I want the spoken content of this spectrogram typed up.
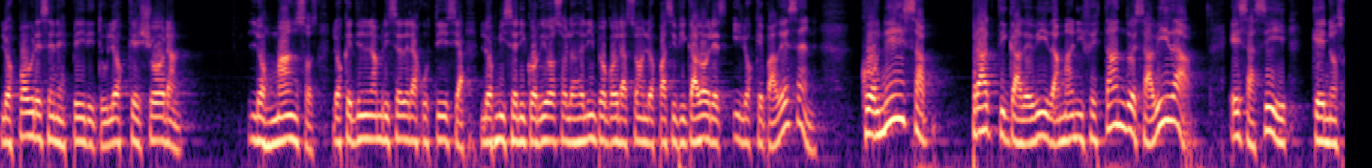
los pobres en espíritu, los que lloran, los mansos, los que tienen hambre de la justicia, los misericordiosos, los de limpio corazón, los pacificadores y los que padecen, con esa práctica de vida, manifestando esa vida, es así que nos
